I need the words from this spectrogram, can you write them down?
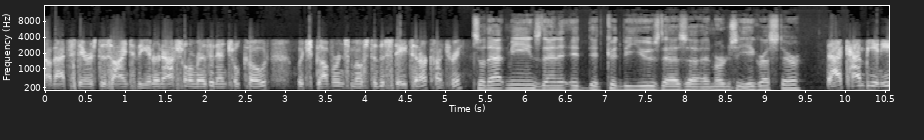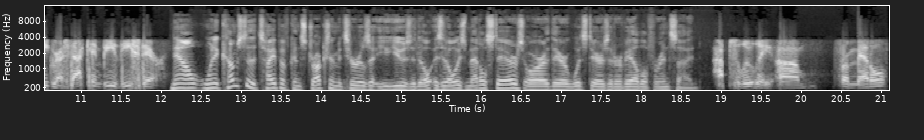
Now, that stair is designed to the International Residential Code, which governs most of the states in our country. So that means then it, it could be used as an emergency egress stair? That can be an egress. That can be the stair. Now, when it comes to the type of construction materials that you use, is it always metal stairs or are there wood stairs that are available for inside? Absolutely. Um, from metal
